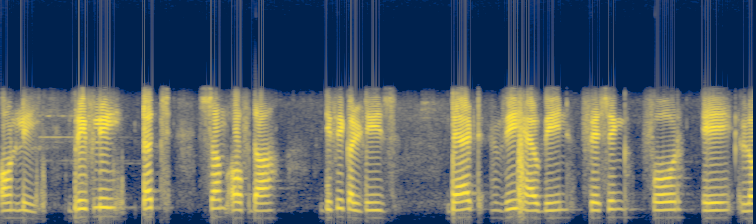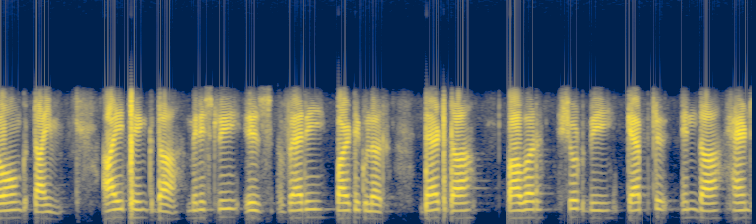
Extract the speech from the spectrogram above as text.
only briefly touch some of the difficulties that we have been facing for a long time. I think the ministry is very particular that the power should be kept in the hands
